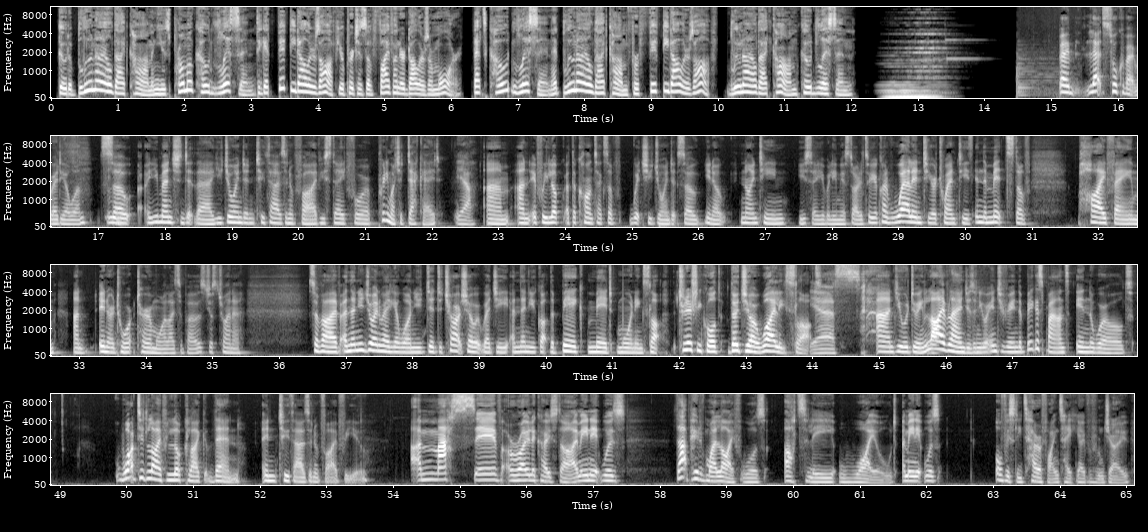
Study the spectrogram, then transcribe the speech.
Go to BlueNile.com and use promo code LISTEN to get $50 off your purchase of $500 or more. That's code LISTEN at BlueNile.com for $50 off. BlueNile.com code LISTEN. Babe, let's talk about Radio 1. So uh, you mentioned it there. You joined in 2005. You stayed for pretty much a decade. Yeah. Um, and if we look at the context of which you joined it, so, you know, 19, you say your bulimia started. So you're kind of well into your 20s in the midst of high fame and inner tor- turmoil, I suppose, just trying to survive. And then you joined Radio 1, you did the chart show at Reggie, and then you got the big mid morning slot, traditionally called the Jo Whiley slot Yes. and you were doing live lounges and you were interviewing the biggest bands in the world. What did life look like then in 2005 for you? A massive roller coaster. I mean, it was that period of my life was utterly wild. I mean, it was obviously terrifying taking over from Jo.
